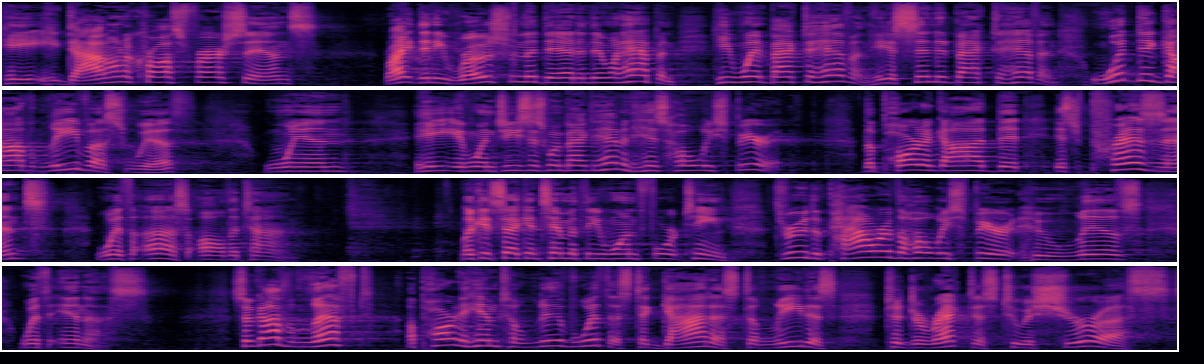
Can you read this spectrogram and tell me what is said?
He, he died on a cross for our sins, right? Then He rose from the dead, and then what happened? He went back to heaven. He ascended back to heaven. What did God leave us with when, he, when Jesus went back to heaven? His Holy Spirit, the part of God that is present with us all the time. Look at 2 Timothy 1:14. Through the power of the Holy Spirit who lives within us. So God left a part of him to live with us, to guide us, to lead us, to direct us, to assure us.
